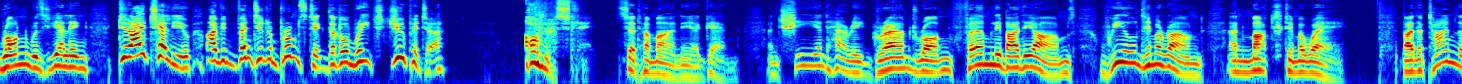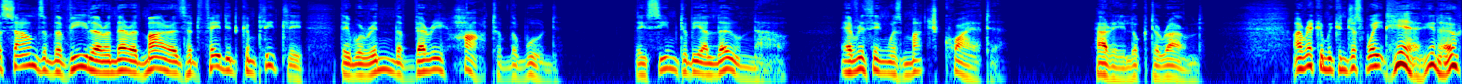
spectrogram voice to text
Ron was yelling, Did I tell you I've invented a broomstick that'll reach Jupiter? Honestly, said Hermione again, and she and Harry grabbed Ron firmly by the arms, wheeled him around, and marched him away. By the time the sounds of the Veela and their admirers had faded completely, they were in the very heart of the wood. They seemed to be alone now. Everything was much quieter. Harry looked around. I reckon we can just wait here, you know.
